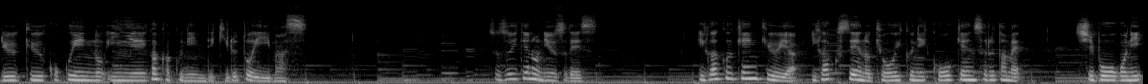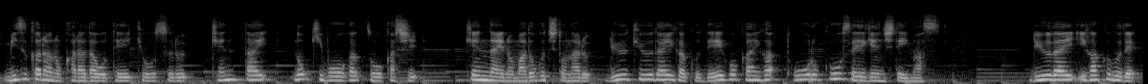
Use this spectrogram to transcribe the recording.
琉球刻印の印影が確認できるといいます。続いてのニュースです。医学研究や医学生の教育に貢献するため死亡後に自らの体を提供する検体の希望が増加し県内の窓口となる琉球大学デーゴ会が登録を制限しています。琉大医学部で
